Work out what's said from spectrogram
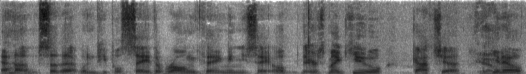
um, so that when people say the wrong thing and you say, "Oh, there's my cue, gotcha," yeah. you know,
